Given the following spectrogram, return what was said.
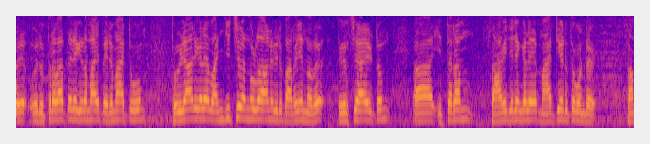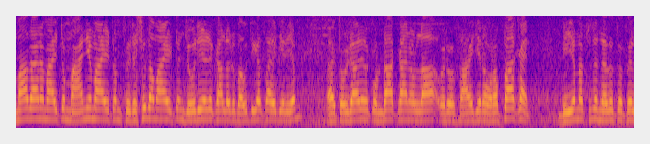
ഒരു- ഉത്തരവാദിത്തരഹിതമായ പെരുമാറ്റവും തൊഴിലാളികളെ വഞ്ചിച്ചു എന്നുള്ളതാണ് ഇവർ പറയുന്നത്. തീർച്ചയായിട്ടും ഇത്തരം സാഹചര്യങ്ങളെ മാറ്റിയെടുത്തുകൊണ്ട് സമാധാനമായിട്ടും മാന്യമായിട്ടും സുരക്ഷിതമായിട്ടും ജോലിയെടുക്കാനുള്ള ഒരു ഭൗതിക സാഹചര്യം തൊഴിലാളികൾക്ക് ഉണ്ടാക്കാനുള്ള ഒരു സാഹചര്യം ഉറപ്പാക്കാൻ ബി എം എസിന്റെ നേതൃത്വത്തിൽ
